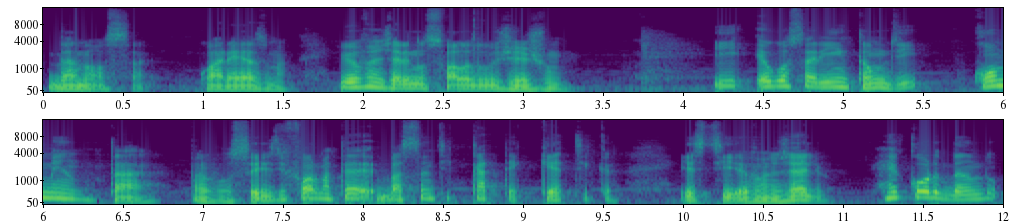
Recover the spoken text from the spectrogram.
da nossa quaresma. E o Evangelho nos fala do jejum. E eu gostaria então de comentar para vocês, de forma até bastante catequética, este Evangelho, recordando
